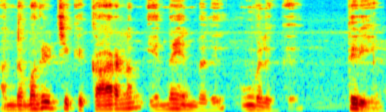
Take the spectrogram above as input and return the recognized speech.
அந்த மகிழ்ச்சிக்கு காரணம் என்ன என்பது உங்களுக்கு தெரியும்.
